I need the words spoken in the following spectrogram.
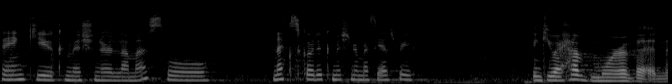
Thank you, Commissioner Lamas. We'll next go to Commissioner Macias Reed. Thank you. I have more of an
